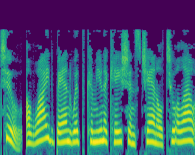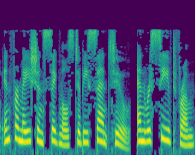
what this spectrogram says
2. A wide bandwidth communications channel to allow information signals to be sent to, and received from,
